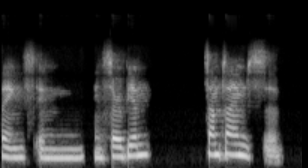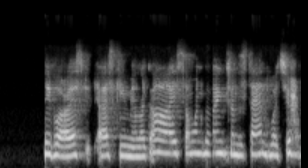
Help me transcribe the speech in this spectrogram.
things in in Serbian. Sometimes uh, people are ask, asking me like, "Oh, is someone going to understand what you're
